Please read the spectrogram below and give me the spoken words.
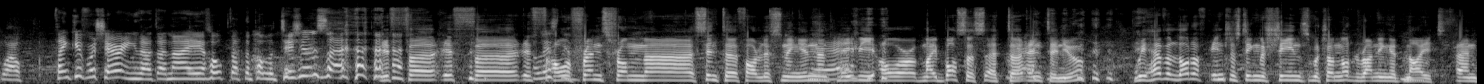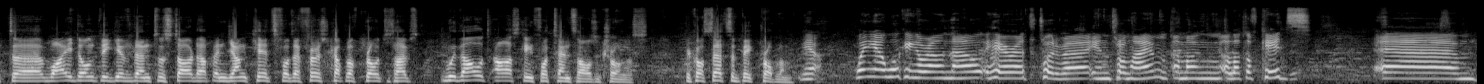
Wow. Thank you for sharing that, and I hope that the politicians. if uh, if uh, if our friends from uh, Sintef are listening in, Yeah. and maybe our my bosses at uh, NTNU, we have a lot of interesting machines which are not running at night. And uh, why don't we give them to startup and young kids for their first couple of prototypes without asking for 10,000 kronas? Because that's a big problem. yeah. When you're walking around now here at Torva in Trondheim among a lot of kids, um,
